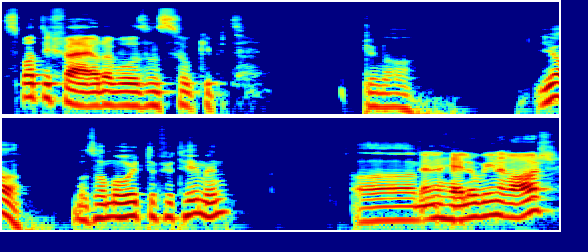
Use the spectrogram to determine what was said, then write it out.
Spotify oder wo es uns so gibt. Genau. Ja, was haben wir heute für Themen? Ähm, Deinen Halloween-Rausch?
